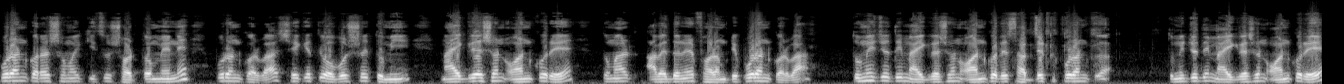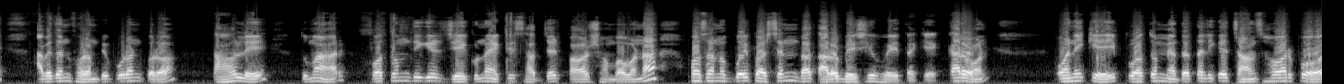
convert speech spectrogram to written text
পূরণ করার সময় কিছু শর্ত মেনে পূরণ করবা। সেক্ষেত্রে অবশ্যই তুমি মাইগ্রেশন অন করে তোমার আবেদনের ফর্মটি পূরণ করবা। তুমি যদি মাইগ্রেশন অন করে সাবজেক্ট পূরণ তুমি যদি মাইগ্রেশন অন করে আবেদন ফর্মটি পূরণ করো, তাহলে তোমার প্রথম দিকের যে কোনো একটি সাবজেক্ট পাওয়ার সম্ভাবনা পঁচানব্বই পার্সেন্ট বা তারও বেশি হয়ে থাকে। কারণ অনেকেই প্রথম মেধা তালিকায় চান্স হওয়ার পর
